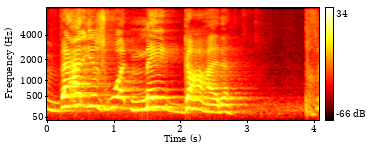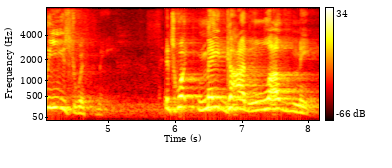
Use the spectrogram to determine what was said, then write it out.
that is what made God pleased with me. It's what made God love me.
